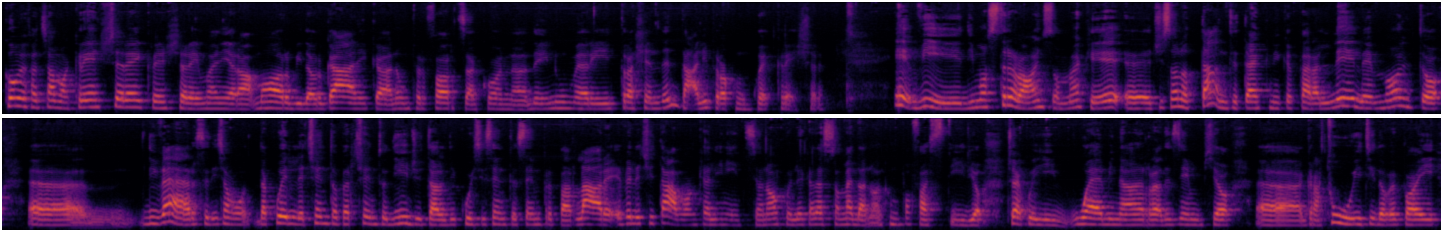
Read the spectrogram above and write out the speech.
come facciamo a crescere, crescere in maniera morbida, organica, non per forza con dei numeri trascendentali, però comunque crescere e vi dimostrerò insomma che eh, ci sono tante tecniche parallele molto eh, diverse diciamo da quelle 100% digital di cui si sente sempre parlare e ve le citavo anche all'inizio no? quelle che adesso a me danno anche un po' fastidio cioè quei webinar ad esempio eh, gratuiti dove poi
